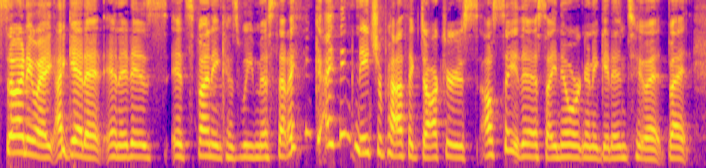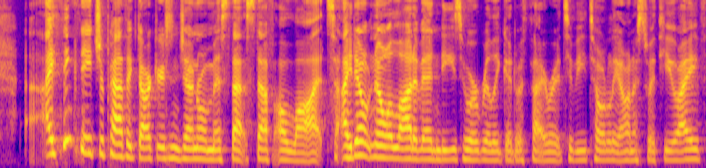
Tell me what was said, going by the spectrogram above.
so anyway, I get it and it is it's funny cuz we miss that. I think I think naturopathic doctors, I'll say this, I know we're going to get into it, but I think naturopathic doctors in general miss that stuff a lot. I don't know a lot of NDs who are really good with thyroid, to be totally honest with you. I've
